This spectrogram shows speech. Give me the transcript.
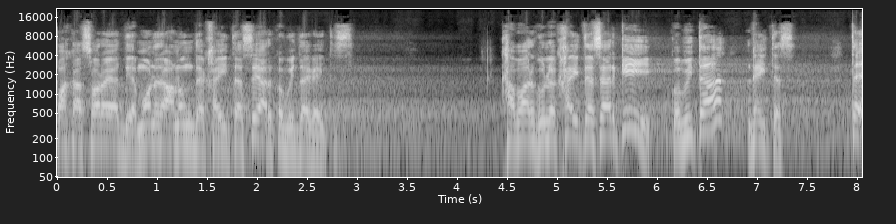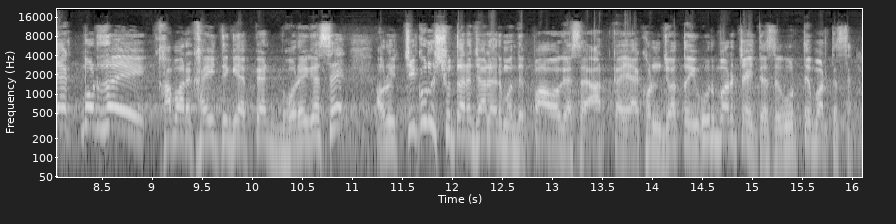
পাখা সরাইয়া দিয়ে মনের আনন্দে খাইতেছে আর কবিতা গাইতেছে। খাবারগুলো খাইতেছে আর কি, কবিতা গাইতেছে। তা এক পর্যায়ে খাবার খাইতে গিয়ে পেট ভরে গেছে আর ওই চিকুন সুতার জালের মধ্যে পাওয়া গেছে, আটকায়। এখন যতই উড়বার চাইতেছে উঠতে পারতেছে না।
